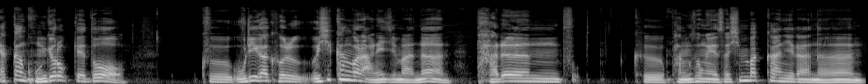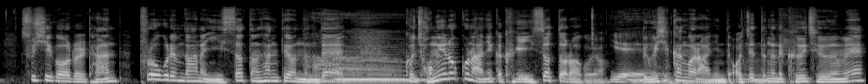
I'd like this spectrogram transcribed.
약간 공교롭게도 그 우리가 그걸 의식한 건 아니지만은 다른 푸- 그 방송에서 신박한이라는 수식어를 단 프로그램도 하나 있었던 상태였는데 아. 그거 정해놓고 나니까 그게 있었더라고요. 예. 의식한 건 아닌데 어쨌든 음. 근데 그 즈음에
